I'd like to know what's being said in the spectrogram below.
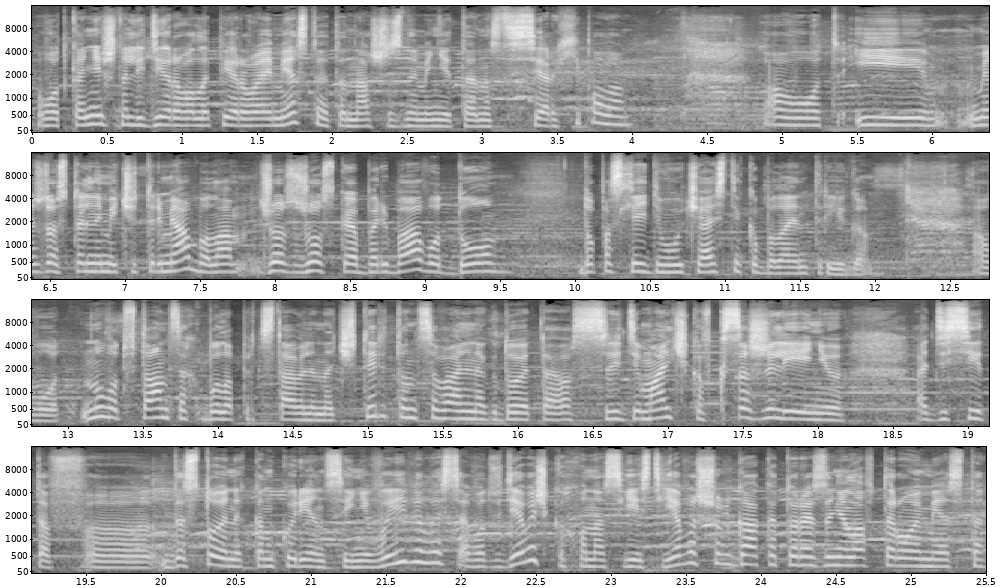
Вот, конечно, лидировала первое место, это наша знаменитая Анастасия Архипова. Вот, и между остальными четырьмя была жесткая борьба вот до до последнего участника была интрига. Вот. Ну вот в танцах было представлено четыре танцевальных дуэта. Среди мальчиков, к сожалению, одесситов э, достойных конкуренции не выявилось. А вот в девочках у нас есть Ева Шульга, которая заняла второе место.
